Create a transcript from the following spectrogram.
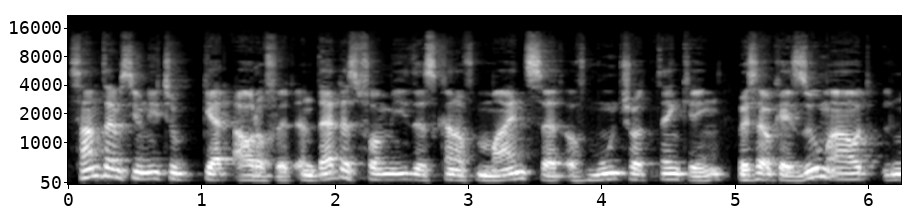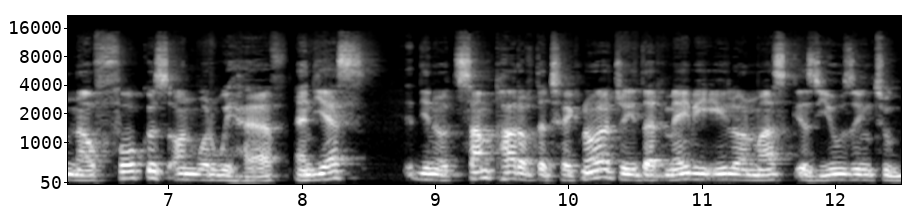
sometimes you need to get out of it. And that is for me this kind of mindset of moonshot thinking. We say, okay, zoom out, now focus on what we have. And yes, you know some part of the technology that maybe Elon Musk is using to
